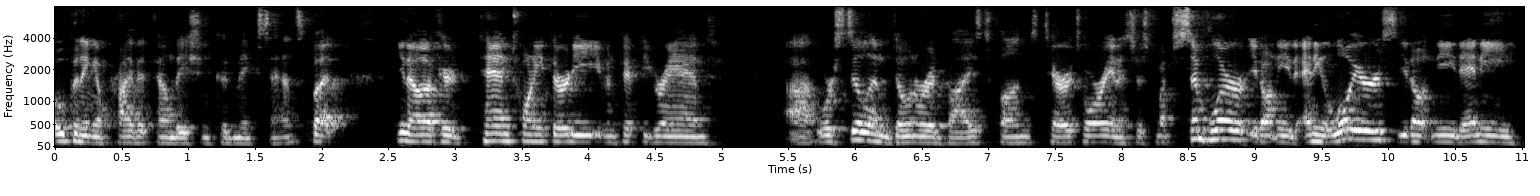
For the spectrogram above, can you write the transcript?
opening a private foundation could make sense. But, you know, if you're 10, 20, 30, even 50 grand, uh, we're still in donor advised fund territory and it's just much simpler. You don't need any lawyers. You don't need any,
